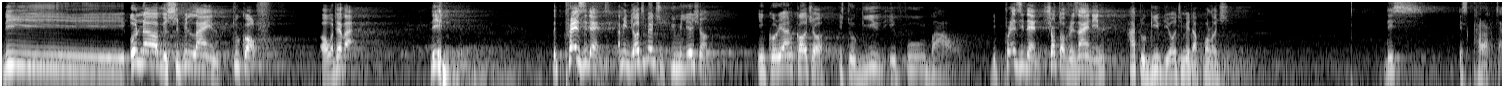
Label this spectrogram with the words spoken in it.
The owner of the shipping line took off, or whatever. The, the president, I mean, the ultimate humiliation in Korean culture is to give a full bow. The president, short of resigning, had to give the ultimate apology. This is character.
